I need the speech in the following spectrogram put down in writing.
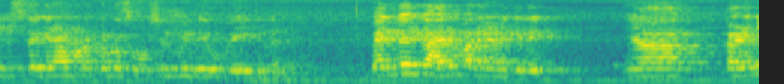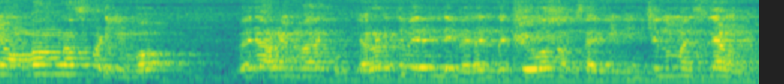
ഇൻസ്റ്റാഗ്രാം അടക്കമുള്ള സോഷ്യൽ മീഡിയ ഉപയോഗിക്കുന്നുണ്ട്. ഇപ്പൊ എന്റെ ഒരു കാര്യം പറയുകയാണെങ്കിൽ ഞാൻ കഴിഞ്ഞ ഒമ്പതാം ക്ലാസ് പഠിക്കുമ്പോൾ ഇവർ പറയുമ്പോൾ കുട്ടികളുടെ അടുത്ത് വരുന്നുണ്ട് ഇവരെന്തൊക്കെയോ സംസാരിക്കുന്നുണ്ട്. എനിക്കൊന്നും മനസ്സിലാവുന്നില്ല.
